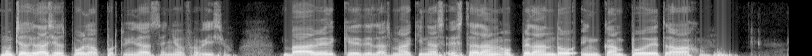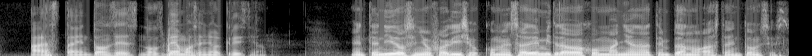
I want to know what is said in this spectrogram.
Muchas gracias por la oportunidad, señor Fabricio. Va a ver que de las máquinas estarán operando en campo de trabajo. Hasta entonces, nos vemos, señor Cristian. Entendido, señor Fabricio. Comenzaré mi trabajo mañana temprano hasta entonces.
